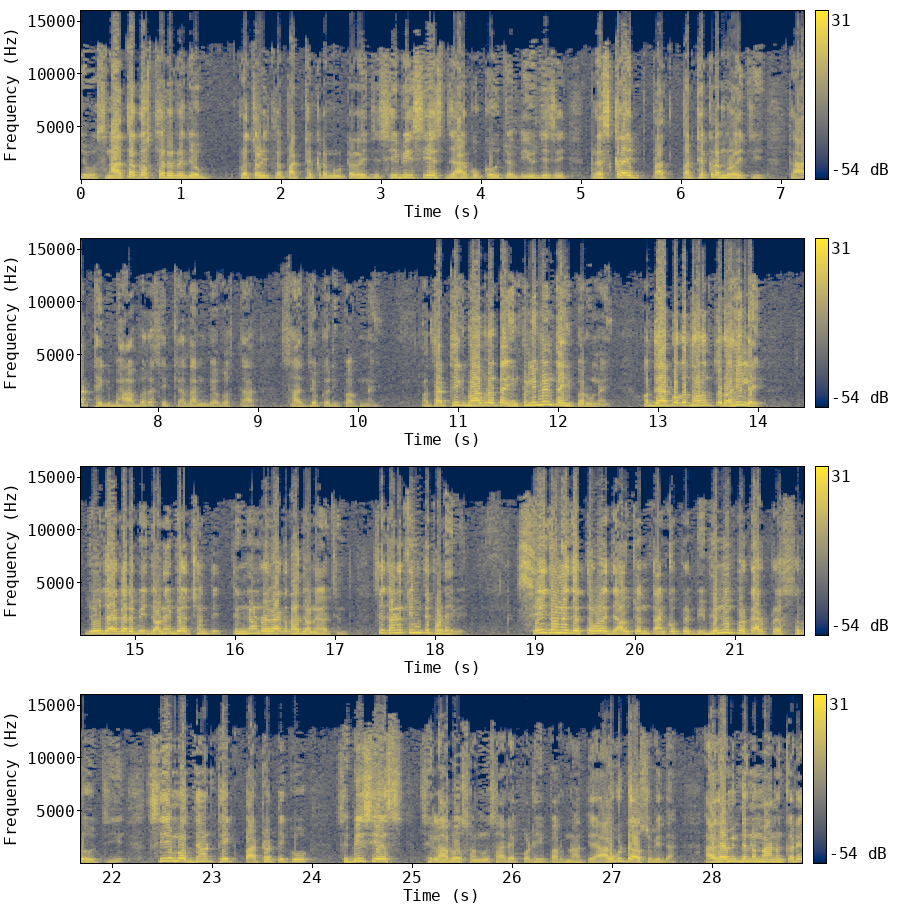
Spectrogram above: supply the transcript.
ଯେଉଁ ସ୍ନାତକ ସ୍ତରରେ ଯେଉଁ প্রচলিত পাঠ্যক্রম গোটে রয়েছে সিবিসিএস যা কুমার ইউজিসি প্রেসক্রাইব পাঠ্যক্রম রয়েছে তা ঠিক ভাবে শিক্ষাদান ব্যবস্থা সাহায্য করে পু না অর্থাৎ ঠিক ভাবে এটা ইমপ্লিমেন্ট হয়ে পু না অধ্যাপক ধরতু রহলে যে জায়গায় বি জন বি অনেক তিনজন রহবা কথা জন অনেক সে জন কমিটি পড়াইবে সে জনে যেতবে যাচ্ছেন তাঁর উপরে বিভিন্ন প্রকার প্রেসর হচ্ছে সি ঠিক পাঠটি সিবিসিএস সিলাবস অনুসারে পড়াই পু না আউ গোটে অসুবিধা আগামী দিন মানকরে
